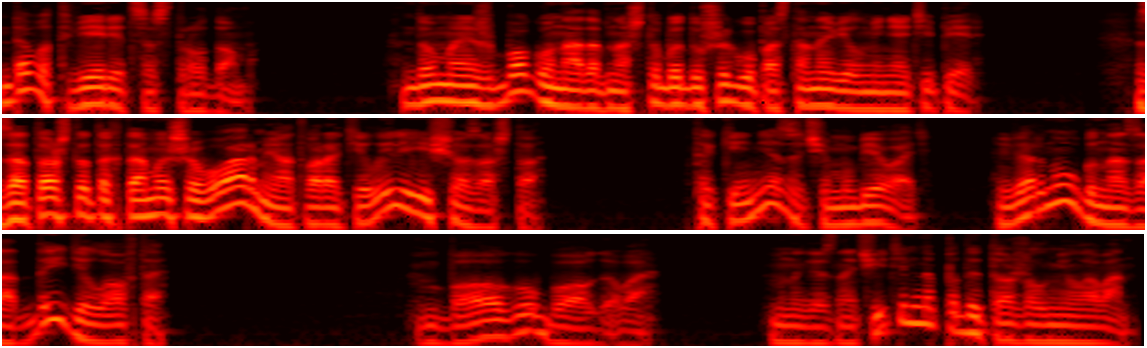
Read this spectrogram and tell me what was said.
да вот верится с трудом. Думаешь, Богу надобно, чтобы душегуб остановил меня теперь? За то, что Тахтамышеву армию отворотил или еще за что? Так и незачем убивать. Вернул бы назад, да и делов-то. Богу Богова, — многозначительно подытожил Милован.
